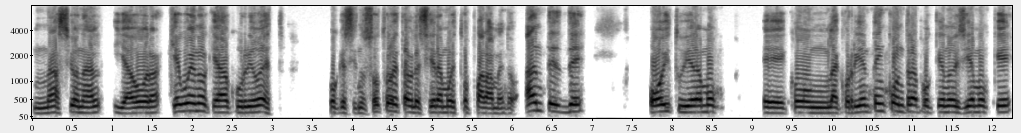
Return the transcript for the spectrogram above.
nacional y ahora, qué bueno que ha ocurrido esto, porque si nosotros estableciéramos estos parámetros antes de hoy tuviéramos eh, con la corriente en contra porque nos decíamos que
